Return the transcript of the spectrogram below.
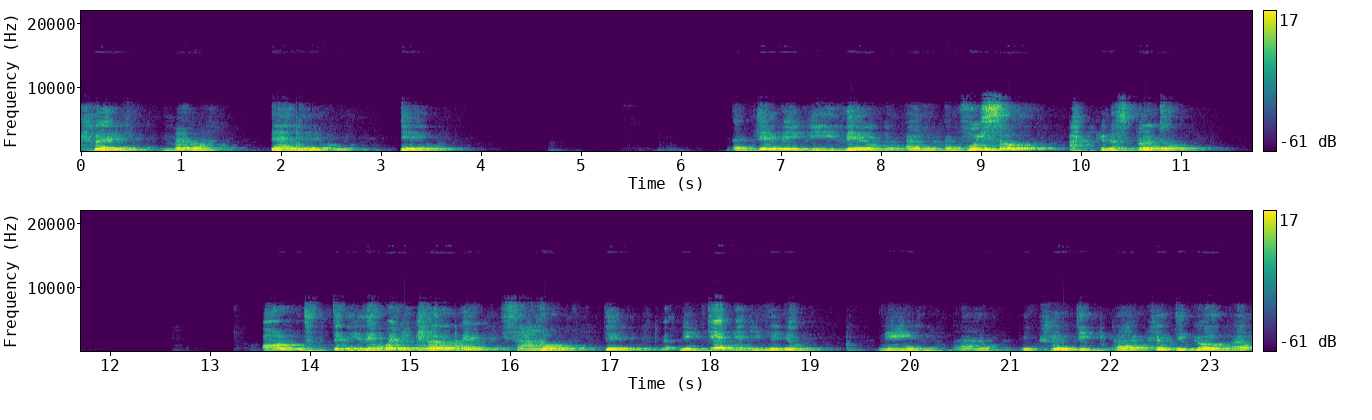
creu mewn delw Dyw. Yn debyg i ddew yn, yn fwysol ac yn ysbrydol. Ond, dyn ni ddim wedi cyrraedd safon Dyw. Ni'n debyg i ddew, ni'n uh, ni creudig, uh, creudigol, uh,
